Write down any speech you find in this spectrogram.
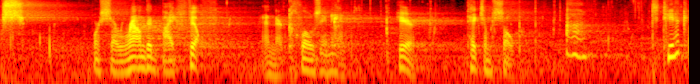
Shh! We're surrounded by filth, and they're closing in. Here, take some soap. Uh, Tick?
